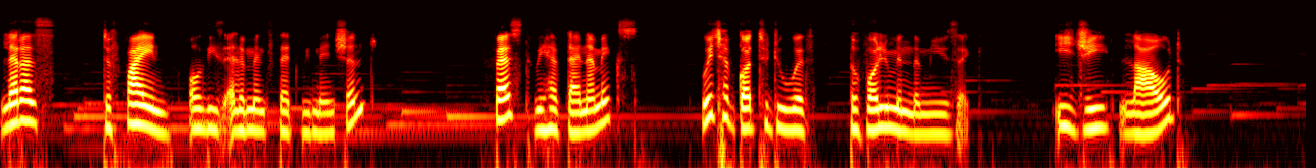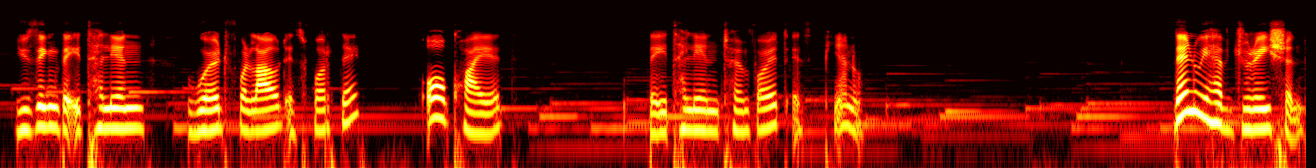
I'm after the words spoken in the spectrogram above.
Let us define all these elements that we mentioned. First, we have dynamics, which have got to do with the volume in the music e.g., loud. Using the Italian word for loud is forte, or quiet. The Italian term for it is piano. Then we have duration,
